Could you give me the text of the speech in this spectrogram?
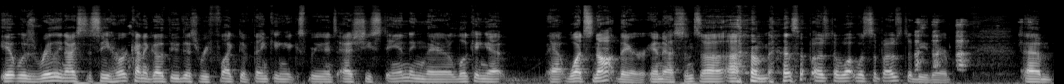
it was really nice to see her kind of go through this reflective thinking experience as she's standing there looking at at what's not there in essence, uh, um, as opposed to what was supposed to be there. Um,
